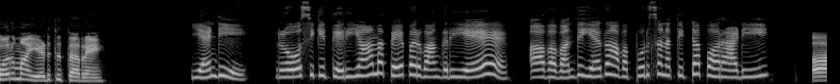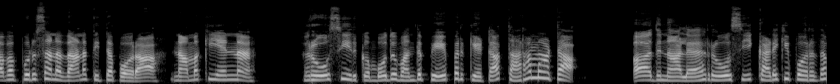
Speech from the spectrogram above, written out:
பொறுமா எடுத்து தர்றேன். ஏண்டி ரோசிக்கு தெரியாம பேப்பர் வாங்குறியே. அவ வந்து ஏதோ அவ புருஷனை திட்ட போறாடி. அவ புருஷனை தானே திட்ட போறா? நமக்கு என்ன? ரோசி இருக்கும்போது வந்து பேப்பர் கேட்டா தரமாட்டா. அதனால ரோசி கடைக்கு போறத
